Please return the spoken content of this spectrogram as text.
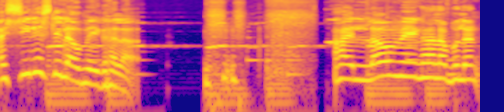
I seriously love Meghala I love Meghala బులన్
